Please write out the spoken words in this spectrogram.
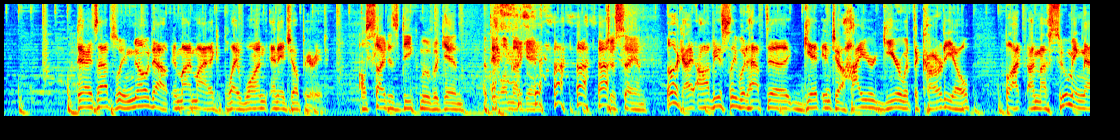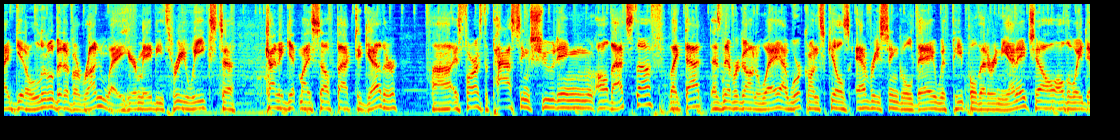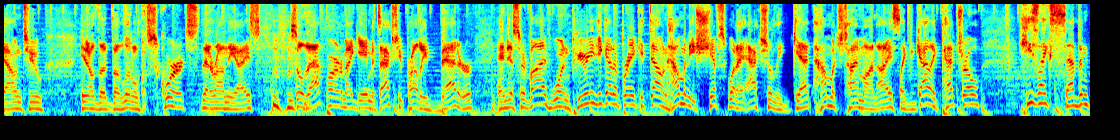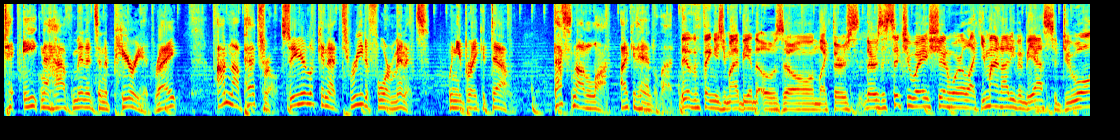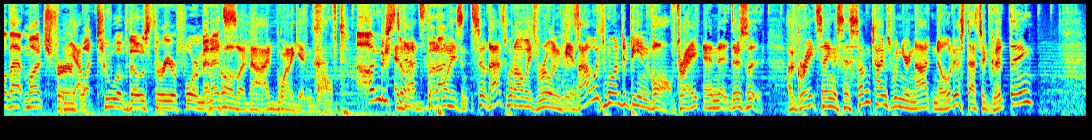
There is absolutely no doubt in my mind I could play one NHL period. I'll cite his Deke move again at the alumni game. Just saying. Look, I obviously would have to get into higher gear with the cardio, but I'm assuming that I'd get a little bit of a runway here, maybe three weeks to kind of get myself back together. Uh, as far as the passing, shooting, all that stuff, like that has never gone away. I work on skills every single day with people that are in the NHL, all the way down to, you know, the, the little squirts that are on the ice. so that part of my game, it's actually probably better. And to survive one period, you got to break it down. How many shifts would I actually get? How much time on ice? Like a guy like Petro, he's like seven to eight and a half minutes in a period, right? I'm not Petro. So you're looking at three to four minutes when you break it down. That's not a lot. I could handle that. The other thing is you might be in the ozone. Like there's there's a situation where like you might not even be asked to do all that much for Yeah. what two of those three or four minutes. Oh, but no, I'd want to get involved. Understood. And that's the but I'm- poison. So that's what always ruined me is I always wanted to be involved, right? And there's a, a great saying that says sometimes when you're not noticed, that's a good thing.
